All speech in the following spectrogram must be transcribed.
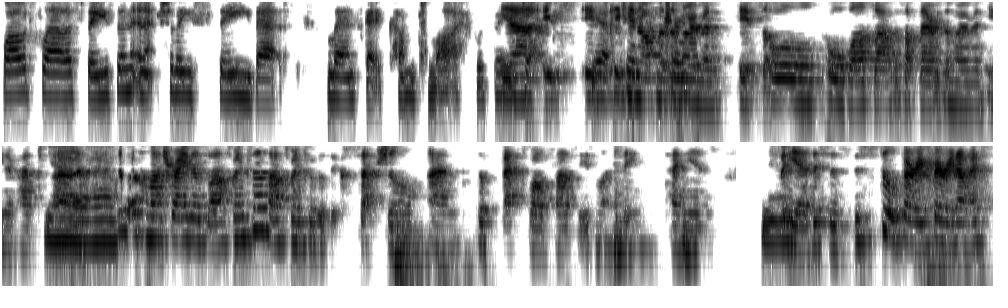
wildflower season, and actually see that landscape come to life would be yeah just, it's it's yeah, kicking off at the moment. It's all all wildflowers up there at the moment. You know had yeah, uh, wow. not as much rain as last winter. Last winter was exceptional and the best wildflower season i've seen 10 years. Yeah. but yeah this is this is still very very nice.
